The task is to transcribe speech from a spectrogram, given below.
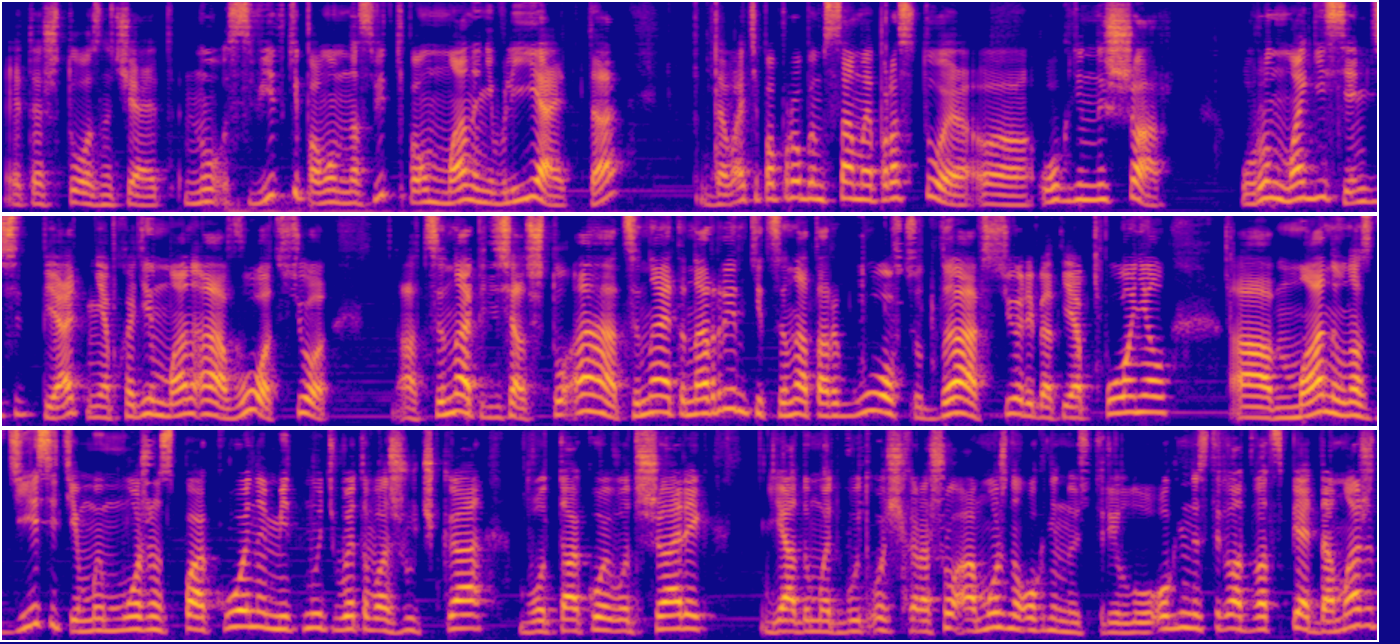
Это что означает? Ну, свитки, по-моему, на свитки, по-моему, мана не влияет, да? Давайте попробуем самое простое. Э, огненный шар. Урон магии 75. Необходим мана... А, вот, все. А, цена 50. Что? А, цена это на рынке, цена торговцу. Да, все, ребят, я понял. А, маны у нас 10, и мы можем спокойно метнуть в этого жучка вот такой вот шарик. Я думаю, это будет очень хорошо. А можно огненную стрелу. Огненная стрела 25 дамажит,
